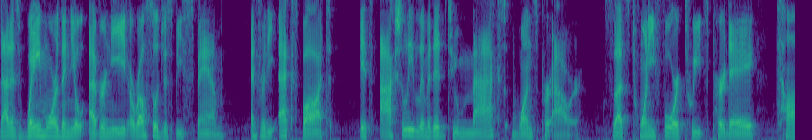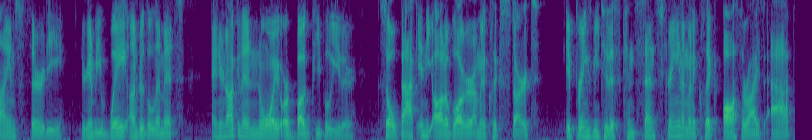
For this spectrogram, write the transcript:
That is way more than you'll ever need, or else it'll just be spam. And for the XBot, it's actually limited to max once per hour. So that's 24 tweets per day times 30. You're going to be way under the limit, and you're not going to annoy or bug people either. So back in the Autoblogger, I'm going to click Start. It brings me to this consent screen. I'm going to click Authorize App.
